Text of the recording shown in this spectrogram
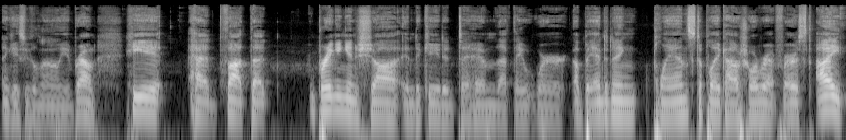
In case people don't know Ian Browne, he had thought that bringing in Shaw indicated to him that they were abandoning plans to play Kyle Schwarber at first. I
